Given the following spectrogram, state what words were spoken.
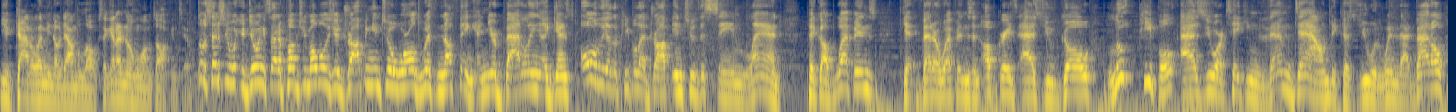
you gotta let me know down below because I gotta know who I'm talking to. So essentially what you're doing inside of PUBG Mobile is you're dropping into a world with nothing and you're battling against all of the other people that drop into the same land. Pick up weapons, get better weapons and upgrades as you go, loot people as you are taking them down because you would win that battle,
